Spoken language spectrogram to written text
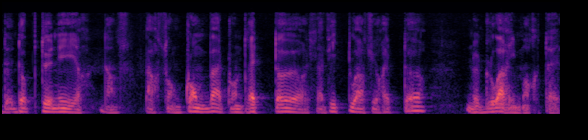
d'obtenir par son combat contre Hector, sa victoire sur Hector, une gloire immortelle.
